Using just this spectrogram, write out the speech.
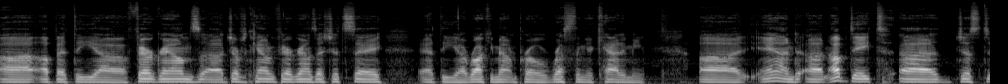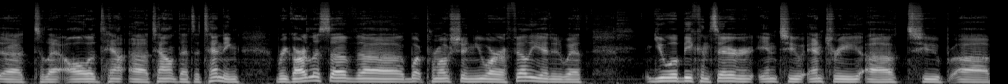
Uh, up at the uh, fairgrounds, uh, Jefferson County Fairgrounds, I should say, at the Rocky Mountain Pro Wrestling Academy. and an update just to let all the ta- talent that's attending, regardless of what promotion you are affiliated with, you will be considered into entry uh, to uh,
